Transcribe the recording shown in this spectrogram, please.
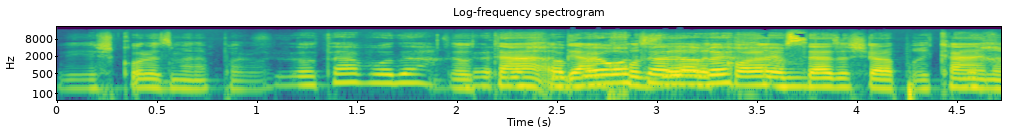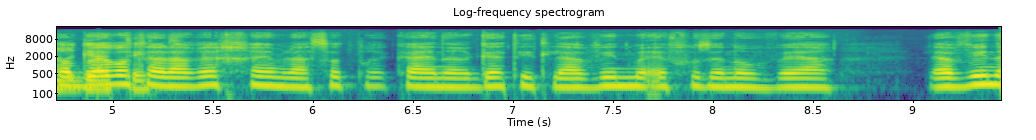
ויש כל הזמן הפלות. זו אותה עבודה. זו אותה, גם חוזר לכל הנושא הזה של הפריקה האנרגטית. לחבר אותה לרחם, לעשות פריקה אנרגטית, להבין מאיפה זה נובע, להבין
